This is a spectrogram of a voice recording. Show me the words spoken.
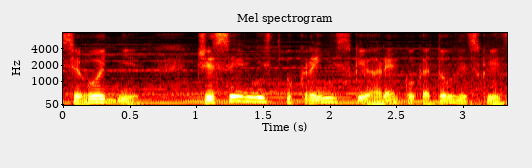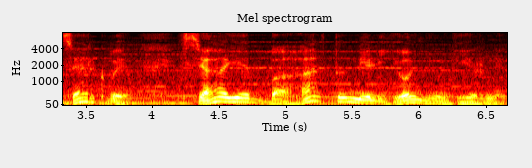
Сьогодні чисельність Української греко-католицької церкви сягає багато мільйонів вірних.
